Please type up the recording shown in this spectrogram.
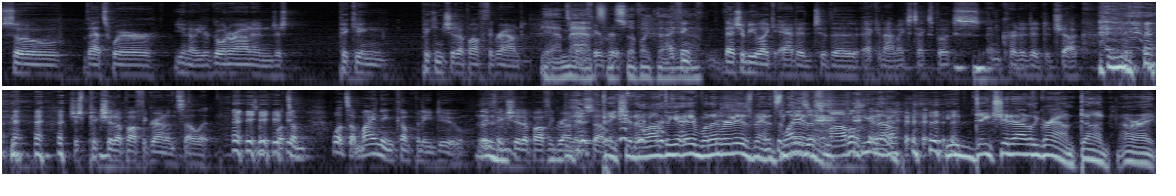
So that's where, you know, you're going around and just picking picking shit up off the ground. Yeah, It's my mats and favorite. stuff like that, I think yeah. that should be like added to the economics textbooks and credited to Chuck. just pick shit up off the ground and sell it. So what's a what's a mining company do? They pick shit up off the ground and sell Take it. shit up off the hey, whatever it is, man. It's, a land. business model. you know, you dig shit out of the ground. Done. All right.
